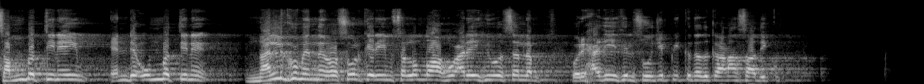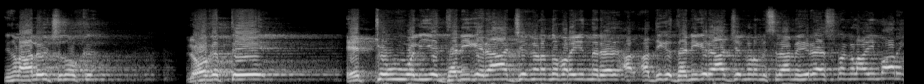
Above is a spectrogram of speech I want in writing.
സമ്പത്തിനെയും എന്റെ ഉമ്മത്തിന് നൽകുമെന്ന് റസൂൽ കരീം സല്ലാഹു അലൈഹി വസ്ല്ലം ഒരു ഹദീസിൽ സൂചിപ്പിക്കുന്നത് കാണാൻ സാധിക്കും. നിങ്ങൾ ആലോചിച്ച് നോക്ക്. ലോകത്തെ ഏറ്റവും വലിയ ധനിക രാജ്യങ്ങൾ എന്ന് പറയുന്ന അധിക ധനിക രാജ്യങ്ങളും ഇസ്ലാമിക രാഷ്ട്രങ്ങളായി മാറി.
